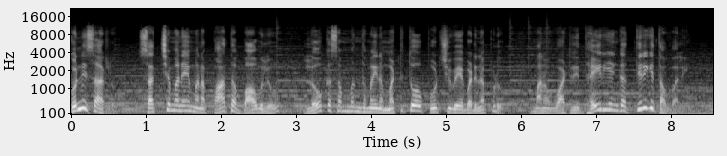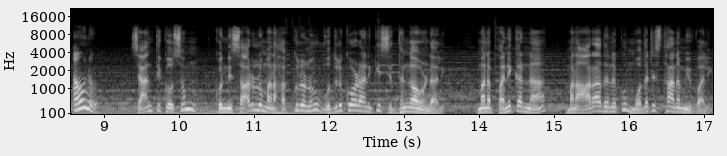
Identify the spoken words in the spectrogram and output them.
కొన్నిసార్లు సత్యమనే మన పాత బావులు లోక సంబంధమైన మట్టితో పూడ్చివేయబడినప్పుడు మనం వాటిని ధైర్యంగా తిరిగి తవ్వాలి. అవును. శాంతి కోసం కొన్నిసార్లు మన హక్కులను వదులుకోవడానికి సిద్ధంగా ఉండాలి. మన పని కన్నా మన ఆరాధనకు మొదటి స్థానం ఇవ్వాలి.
